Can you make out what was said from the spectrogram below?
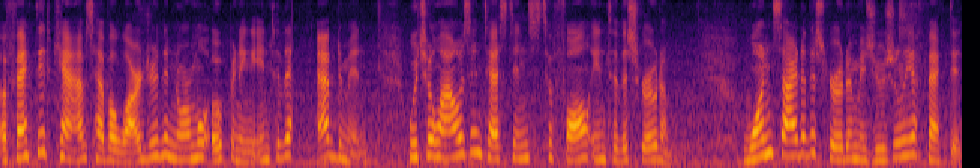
Affected calves have a larger than normal opening into the abdomen, which allows intestines to fall into the scrotum. One side of the scrotum is usually affected,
